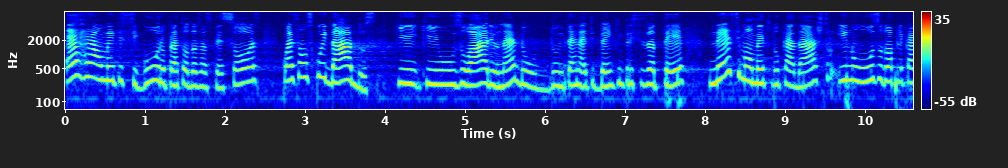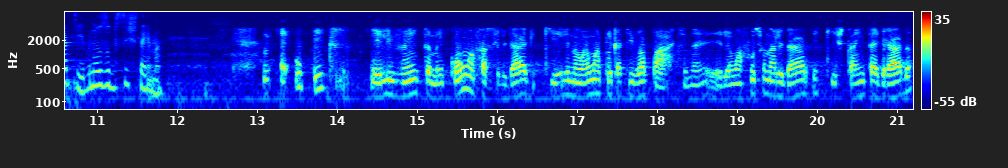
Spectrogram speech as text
É realmente seguro para todas as pessoas? Quais são os cuidados que, que o usuário né, do, do Internet Banking precisa ter nesse momento do cadastro e no uso do aplicativo, no uso do sistema? O Pix ele vem também com uma facilidade que ele não é um aplicativo à parte, né? Ele é uma funcionalidade que está integrada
